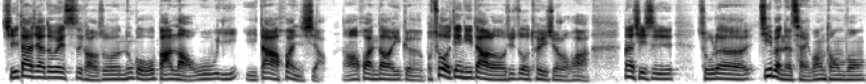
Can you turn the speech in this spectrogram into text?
其实大家都会思考说，如果我把老屋以以大换小，然后换到一个不错的电梯大楼去做退休的话，那其实除了基本的采光、通风、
